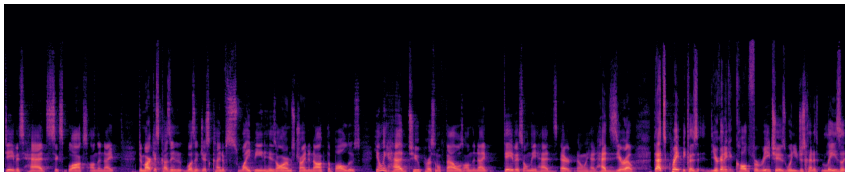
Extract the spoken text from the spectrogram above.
Davis had six blocks on the night. DeMarcus Cousins wasn't just kind of swiping his arms trying to knock the ball loose. He only had two personal fouls on the night. Davis only had or er, only had had zero. That's great because you're going to get called for reaches when you just kind of lazy,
